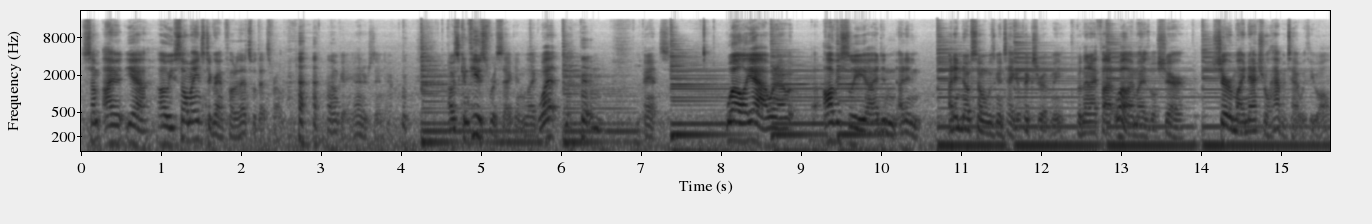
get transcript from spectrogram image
Some I yeah. Oh, you saw my Instagram photo. That's what that's from. okay, I understand now. I was confused for a second. Like what? Pants. Well, yeah. When I obviously I didn't I didn't I didn't know someone was gonna take a picture of me. But then I thought, well, I might as well share share my natural habitat with you all.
